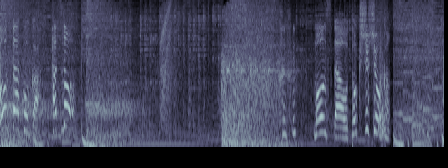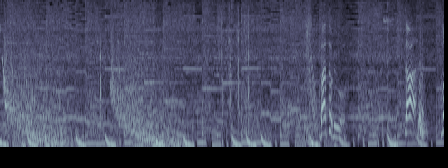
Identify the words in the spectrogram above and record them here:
モンスター効果発動。モンスターを特殊召喚。バトルを。さあモ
